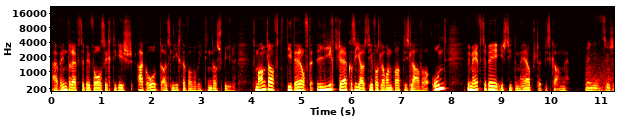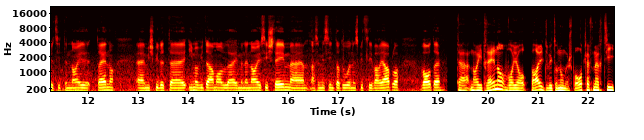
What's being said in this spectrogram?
auch wenn der FCB vorsichtig ist, er geht als leichter Favorit in das Spiel. Die Mannschaft die dürfte leicht stärker sein als die von Slovan Bratislava. Und beim FCB ist seit dem Herbst etwas gegangen. Wir haben in der Zwischenzeit einen neuen Trainer. Äh, wir spielen äh, immer wieder einmal äh, in einem neuen System. also wir sind dadurch ein bisschen variabler geworden. Der neue Trainer, der ja bald wieder nur Sportchef möchte sein,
